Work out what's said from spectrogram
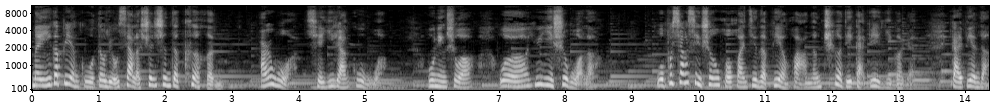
每一个变故都留下了深深的刻痕，而我却依然故我。吴宁说：“我寓意是我了。”我不相信生活环境的变化能彻底改变一个人。改变的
